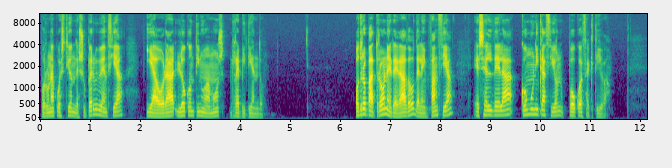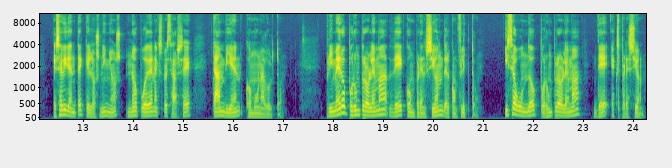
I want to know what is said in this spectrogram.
por una cuestión de supervivencia y ahora lo continuamos repitiendo. Otro patrón heredado de la infancia es el de la comunicación poco efectiva es evidente que los niños no pueden expresarse tan bien como un adulto. Primero por un problema de comprensión del conflicto y segundo por un problema de expresión.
